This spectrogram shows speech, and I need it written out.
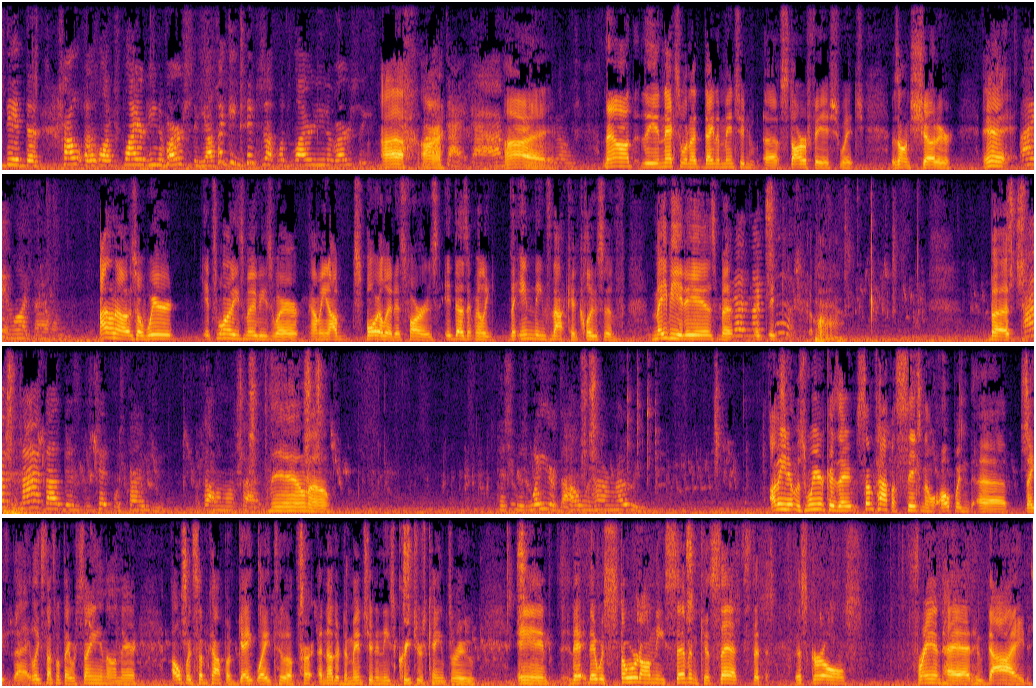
did the tro- uh, like Flyer University. I think he did something with Flyer University. uh, all right. That guy. All right. Now the next one uh, Dana mentioned, uh, Starfish, which was on Shudder. Eh, I didn't like that one. I don't know. It's a weird. It's one of these movies where I mean I'll spoil it as far as it doesn't really. The ending's not conclusive. Maybe it is, It but doesn't make it- it- sense. but I, my vote is the chick was crazy. That's all I'm gonna say. eh, I don't know. Cause she was weird the whole entire movie. I mean, it was weird because they some type of signal opened. Uh, they uh, at least that's what they were saying on there. Opened some type of gateway to a per, another dimension, and these creatures came through, and they, they was stored on these seven cassettes that this girl's friend had who died,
